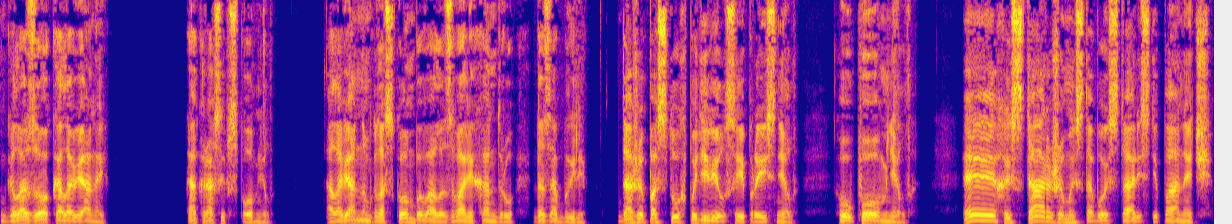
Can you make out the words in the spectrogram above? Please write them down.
глазок оловянный. Как раз и вспомнил. Оловянным глазком, бывало, звали хандру, да забыли. Даже пастух подивился и прояснел. Упомнил. Эх, и стар же мы с тобой стали, Степаныч.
